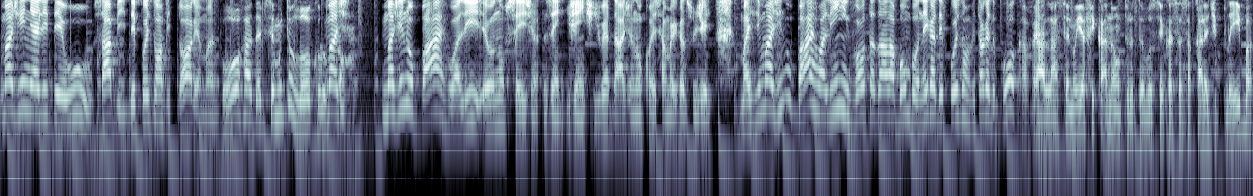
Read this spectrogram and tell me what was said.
Imagine a LDU, sabe? Depois de uma vitória, mano. Porra, deve ser muito louco. Imagina. Imagina o bairro ali, eu não sei, gente, de verdade, eu não conheço a América do Sul direito. Mas imagina o bairro ali em volta da La Bombonera depois de uma vitória do Boca, velho. Ah lá, você não ia ficar não, truta. Você com essa sua cara de pleiba.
